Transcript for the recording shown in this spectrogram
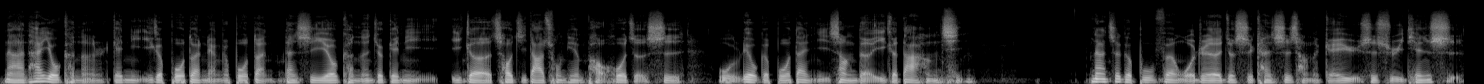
那它有可能给你一个波段、两个波段，但是也有可能就给你一个超级大冲天炮，或者是五六个波段以上的一个大行情。那这个部分，我觉得就是看市场的给予是属于天使。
